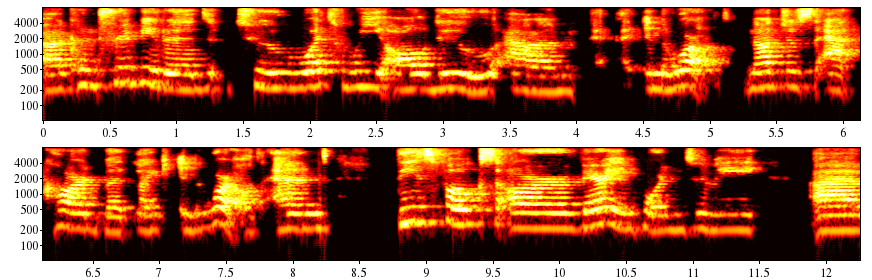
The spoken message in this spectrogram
uh, contributed to what we all do um, in the world, not just at CARD, but like in the world. And these folks are very important to me. Uh,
